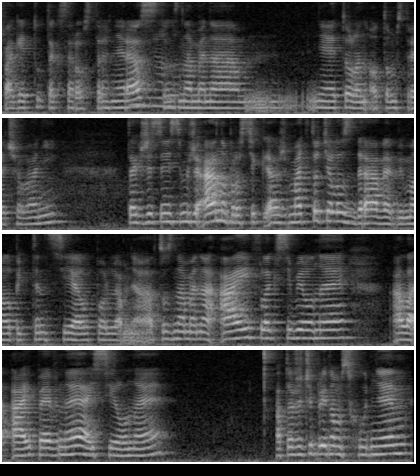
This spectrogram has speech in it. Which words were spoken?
špagetu, tak sa roztrhne raz, to znamená, nie je to len o tom strečovaní. Takže si myslím, že áno, proste až mať to telo zdravé by mal byť ten cieľ podľa mňa. A to znamená aj flexibilné, ale aj pevné, aj silné. A to, že či pri tom schudnem,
